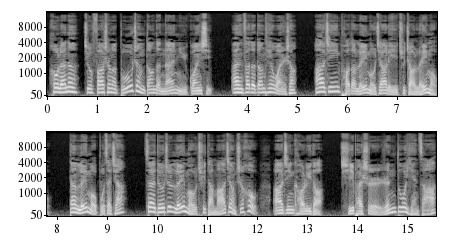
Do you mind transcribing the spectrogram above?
后来呢，就发生了不正当的男女关系。案发的当天晚上，阿金跑到雷某家里去找雷某，但雷某不在家。在得知雷某去打麻将之后，阿金考虑到。棋牌室人多眼杂，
